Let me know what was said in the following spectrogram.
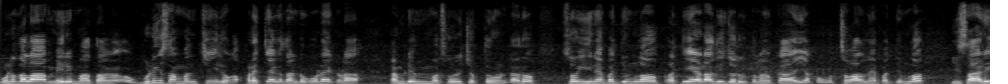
గుణదల మేరీమాత గుడికి సంబంధించి ఇది ఒక ప్రత్యేకత అంటూ కూడా ఇక్కడ కమిటీ మెంబర్స్ కూడా చెప్తూ ఉంటారు. సో ఈ నేపథ్యంలో ప్రతి ఏడాది జరుగుతున్న ఒక ఈ యొక్క ఉత్సవాల నేపథ్యంలో ఈసారి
